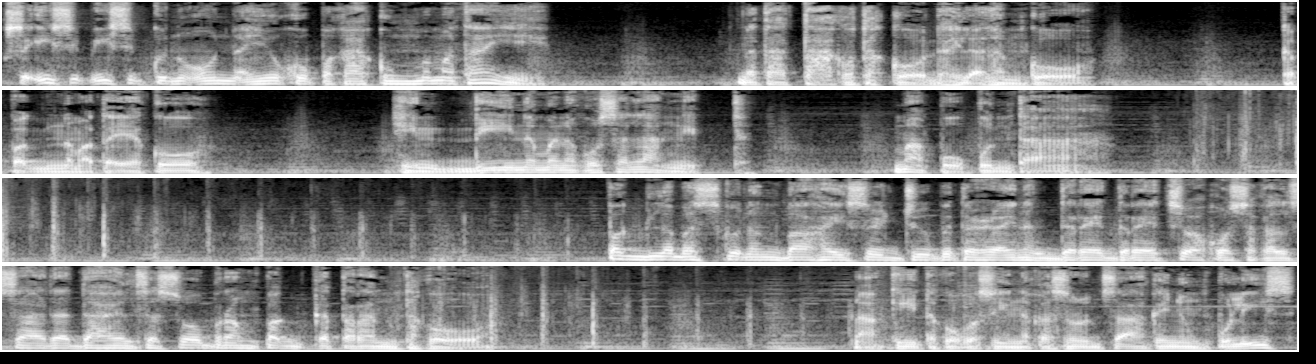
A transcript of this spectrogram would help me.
Sa isip-isip ko noon ayoko pa kakong mamatay. Natatakot ako dahil alam ko, kapag namatay ako, hindi naman ako sa langit mapupunta. Paglabas ko ng bahay, Sir Jupiter, ay nagdire-diretso ako sa kalsada dahil sa sobrang pagkataranta ko. Nakita ko kasi nakasunod sa akin yung pulis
